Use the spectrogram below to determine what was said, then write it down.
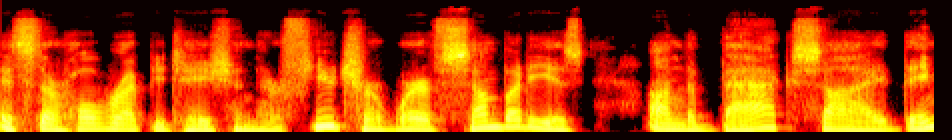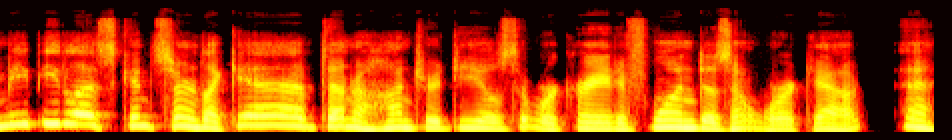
it's their whole reputation, their future. Where if somebody is on the backside, they may be less concerned, like, yeah, I've done a hundred deals that were great. If one doesn't work out, eh.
